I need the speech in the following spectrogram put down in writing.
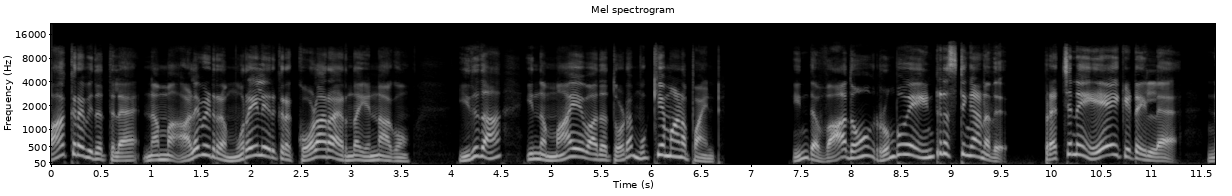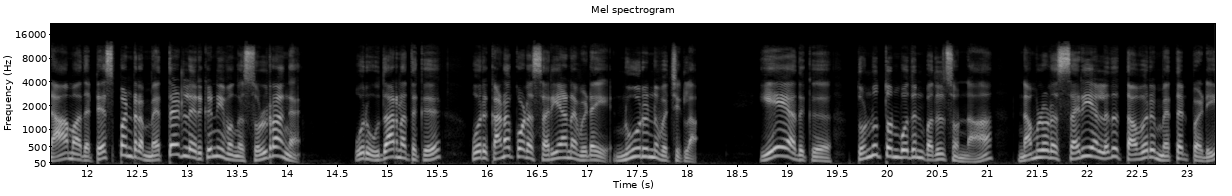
பார்க்குற விதத்துல நம்ம அளவிடுற முறையில இருக்கிற கோளாறா இருந்தா என்ன ஆகும்? இதுதான் இந்த மாயவாதத்தோட முக்கியமான பாயிண்ட். இந்த வாதம் ரொம்பவே இன்ட்ரெஸ்டிங்கானது. பிரச்சனை ஏஐ கிட்ட இல்ல. நாம அதை டெஸ்ட் பண்ற மெத்தட்ல இருக்குன்னு இவங்க சொல்றாங்க. ஒரு உதாரணத்துக்கு ஒரு கணக்கோட சரியான விடை நூறுன்னு வச்சுக்கலாம். ஏ அதுக்கு தொண்ணூத்தொன்பதுன்னு பதில் சொன்னா நம்மளோட சரி அல்லது தவறு மெத்தட் படி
